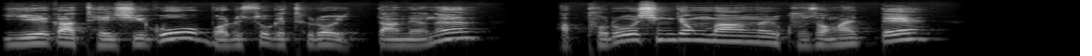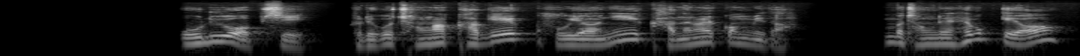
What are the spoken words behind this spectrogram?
이해가 되시고 머릿속에 들어 있다면은 앞으로 신경망을 구성할 때 오류 없이 그리고 정확하게 구현이 가능할 겁니다. 한번 정리해 볼게요.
